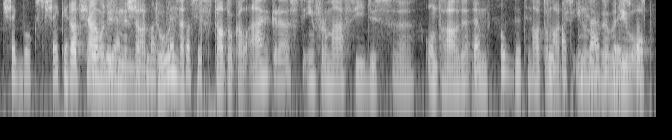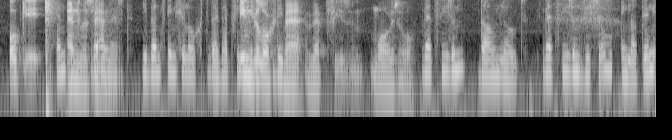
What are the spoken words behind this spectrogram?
Checkbox checken. Dat gaan we dus inderdaad doen. Dat staat ook al aangekruist. Informatie dus eh, onthouden en automatisch inloggen. We duwen op oké. En we zijn alert. Je bent ingelogd bij Webvisum. ingelogd bij Webvisum. Mooi zo. Webvisum. Download. Webvisum Visum in Latijn.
